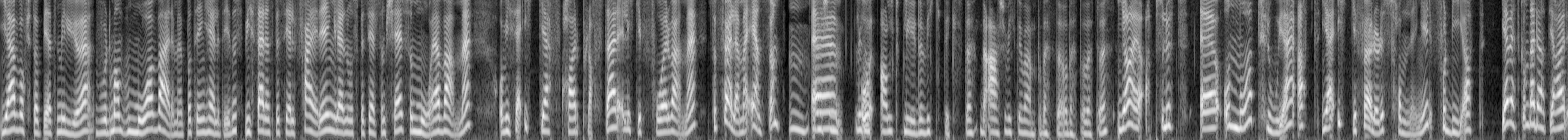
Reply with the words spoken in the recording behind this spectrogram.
jeg vokste opp i et miljø hvor man må være med på ting hele tiden. Hvis det er en spesiell feiring eller noe spesielt som skjer, så må jeg være med. Og hvis jeg ikke har plass der, eller ikke får være med, så føler jeg meg ensom. Jeg skjønner, Eh, liksom, og- alt blir det viktigste. Det er så viktig å være med på dette og dette og dette. Ja, ja, absolutt. Eh, og nå tror jeg at jeg ikke føler det sånn lenger, fordi at Jeg vet ikke om det er det at jeg har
